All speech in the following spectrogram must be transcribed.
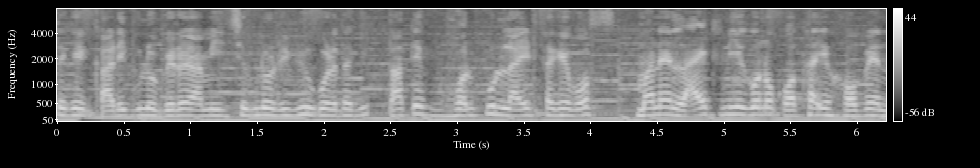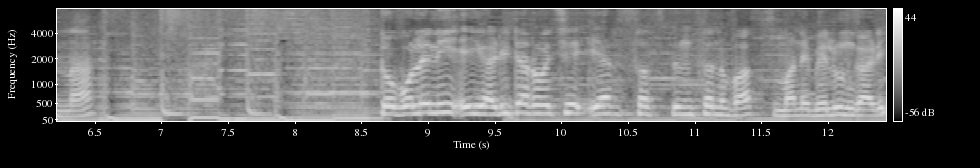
থেকে গাড়িগুলো বেরোয়, আমি সেগুলো রিভিউ করে থাকি। তাতে ভরপুর লাইট থাকে বস মানে লাইট নিয়ে কোনো কথাই হবে না। তো বলে নি, এই গাড়িটা রয়েছে এয়ার সাসপেনশন বাস মানে বেলুন গাড়ি।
